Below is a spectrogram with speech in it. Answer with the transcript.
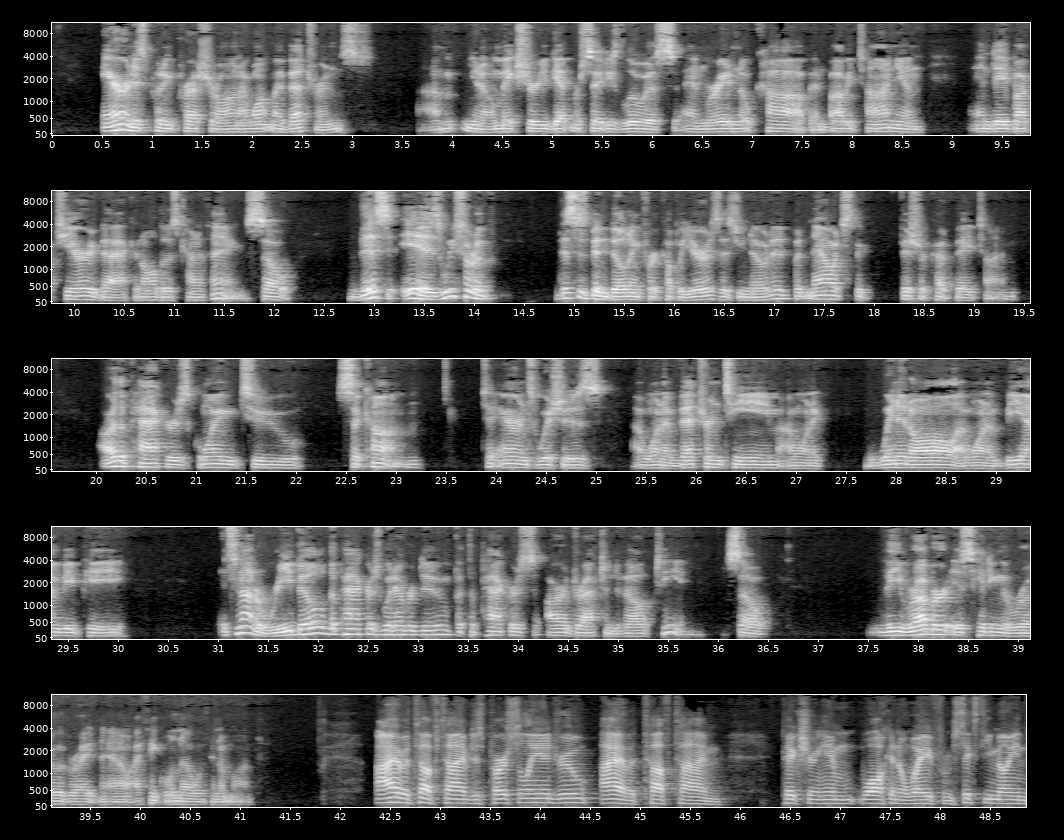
Aaron is putting pressure on. I want my veterans um, you know, make sure you get Marcedes Lewis and Randall Cobb and Bobby Tonyan and Dave Bakhtiari back and all those kind of things. So this is we've sort of this has been building for a couple years, as you noted, but now it's the Fisher cut bait time. Are the Packers going to succumb to Aaron's wishes? I want a veteran team. I want to win it all. I want to be MVP it's not a rebuild the Packers would ever do, but the Packers are a draft and develop team. So the rubber is hitting the road right now. I think we'll know within a month. I have a tough time, just personally, Andrew. I have a tough time picturing him walking away from $60 million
